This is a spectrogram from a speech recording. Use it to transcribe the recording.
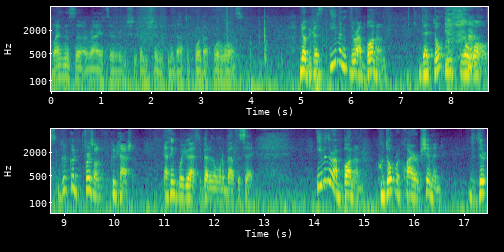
Why isn't this a riot to Rabbi Shimon from the Daf before about four walls? No, because even the Rabbanon that don't need four walls. Good, good. First of all, good kasha. I think what you asked is better than what I'm about to say. Even the Rabbanon who don't require Shimon, there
